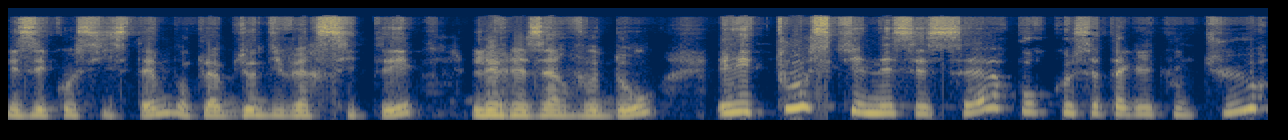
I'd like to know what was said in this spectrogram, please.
les écosystèmes, donc la biodiversité, les réserves d'eau et tout ce qui est nécessaire pour que cette agriculture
